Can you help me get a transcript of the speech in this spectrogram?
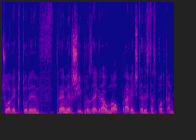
człowiek, który w Premiership rozegrał no, prawie 400 spotkań.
